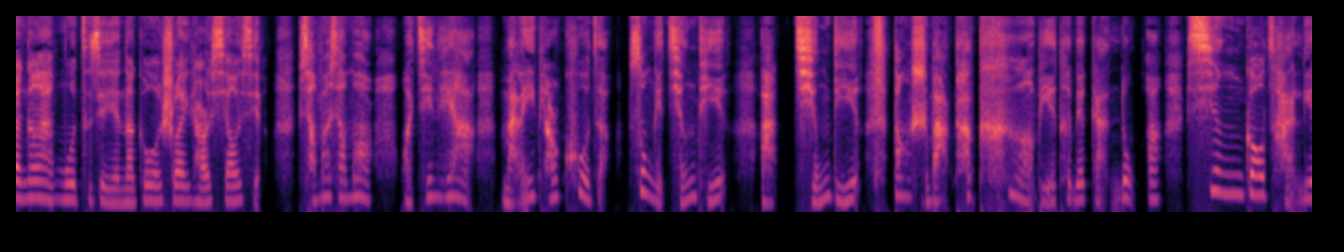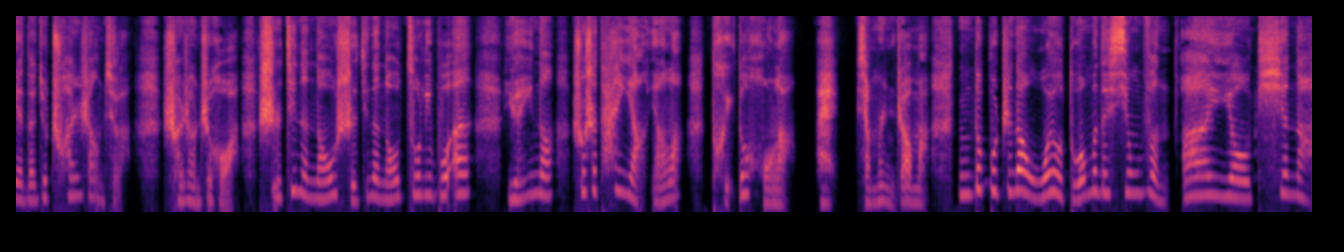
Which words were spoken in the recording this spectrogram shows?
刚刚啊，木子姐姐呢跟我说了一条消息，小猫小猫，我今天啊买了一条裤子送给情敌啊情敌，当时吧他特别特别感动啊，兴高采烈的就穿上去了。穿上之后啊，使劲的挠，使劲的挠，坐立不安。原因呢，说是太痒痒了，腿都红了。哎，小妹儿，你知道吗？你都不知道我有多么的兴奋。哎呦天哪！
